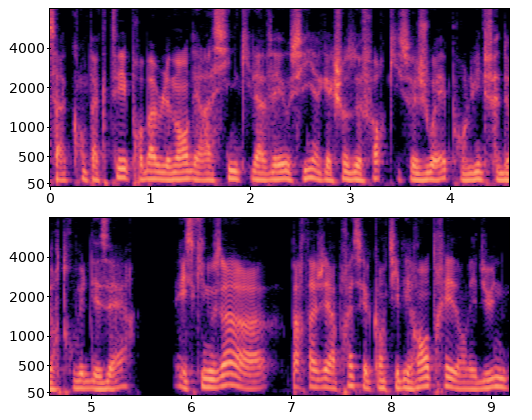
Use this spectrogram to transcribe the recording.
Ça a contacté probablement des racines qu'il avait aussi. Il y a quelque chose de fort qui se jouait pour lui, le fait de retrouver le désert. Et ce qui nous a partagé après, c'est que quand il est rentré dans les dunes,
